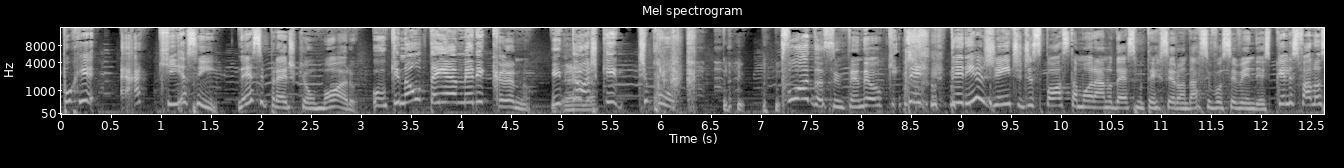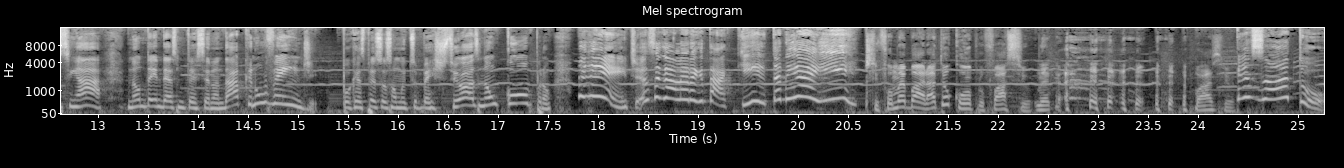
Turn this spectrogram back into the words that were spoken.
Porque aqui, assim, nesse prédio que eu moro, o que não tem é americano. Então É, né? acho que, tipo. Foda-se, entendeu? Que te- teria gente disposta a morar no 13 terceiro andar se você vendesse. Porque eles falam assim, ah, não tem 13 terceiro andar porque não vende. Porque as pessoas são muito supersticiosas, não compram. Mas, gente, essa galera que tá aqui, tá nem aí. Se for mais barato, eu compro. Fácil, né, cara? Fácil. Exato.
